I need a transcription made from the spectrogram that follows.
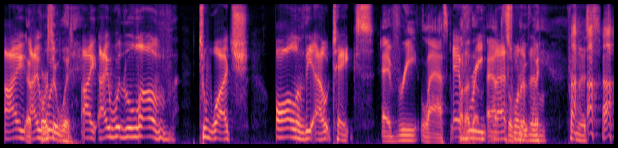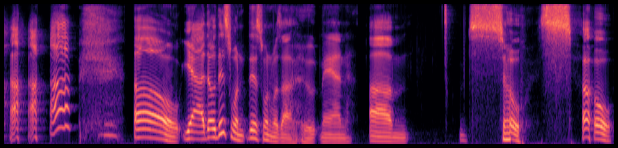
I Of I course would, it would. I I would love to watch all of the outtakes, Every last every one of them. last one of them from this. Oh yeah, no. This one, this one was a hoot, man. Um, so so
